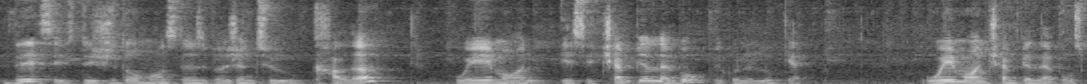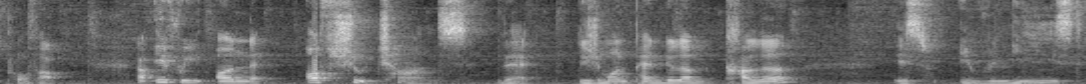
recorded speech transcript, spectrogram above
this is Digital Monsters version 2 color, Waymon is a champion level. We're going to look at Waymon champion levels profile. Now, if we on the offshoot chance that Digimon Pendulum color is released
